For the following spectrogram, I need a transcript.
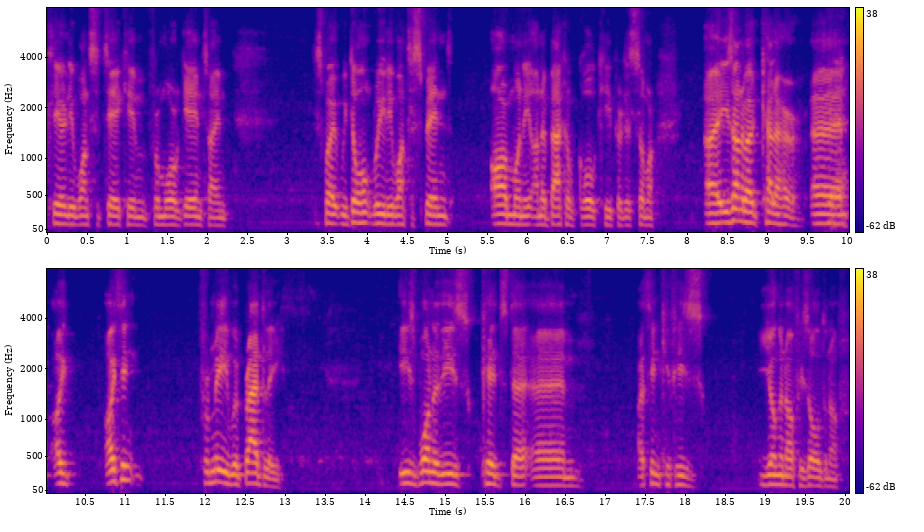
clearly wants to take him for more game time. Despite we don't really want to spend our money on a backup goalkeeper this summer. Uh, he's on about Kelleher. Uh, I I think for me with Bradley, he's one of these kids that um, I think if he's young enough, he's old enough.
